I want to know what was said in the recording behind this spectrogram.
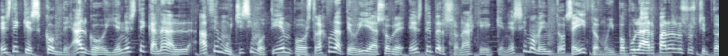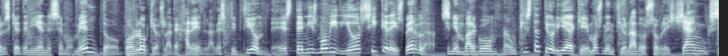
es de que esconde algo y en este canal hace muchísimo tiempo os traje una teoría sobre este personaje que en ese momento se hizo muy popular para los suscriptores que tenía en ese momento, por lo que os la dejaré en la descripción de este mismo vídeo si queréis verla. Sin embargo, aunque esta teoría que hemos mencionado sobre Shanks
